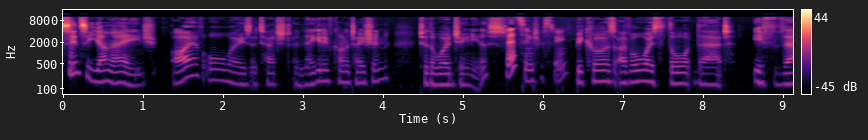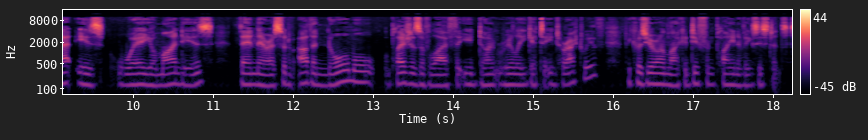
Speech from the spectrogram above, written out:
Since a young age, I have always attached a negative connotation to the word genius That's interesting. because I've always thought that if that is where your mind is, then there are sort of other normal pleasures of life that you don't really get to interact with because you're on like a different plane of existence.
